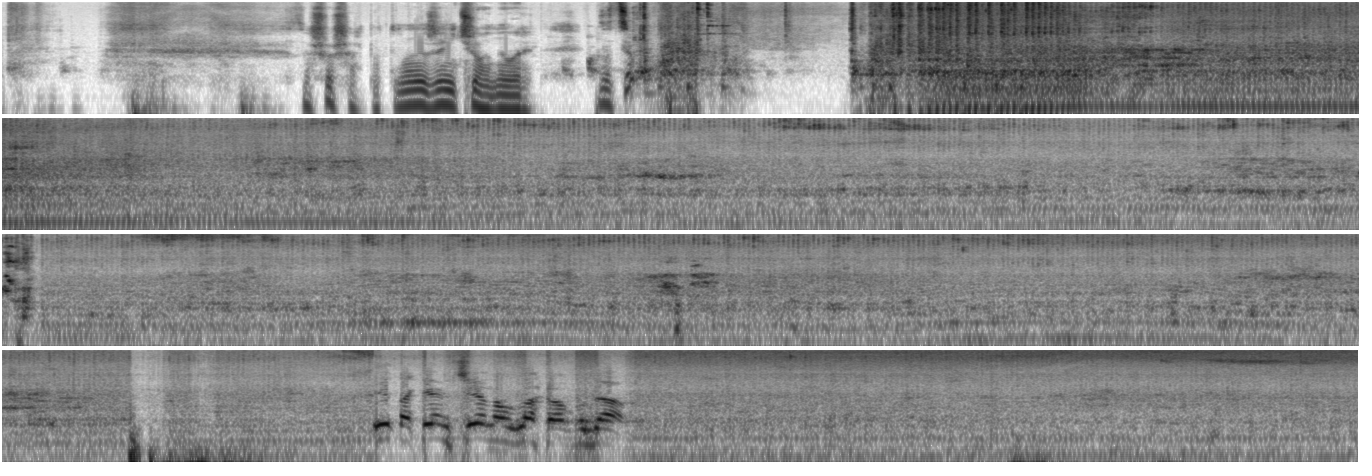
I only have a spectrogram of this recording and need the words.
За що шарпати? Мене вже нічого не говорить. За це. І таким чином зараз буде.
